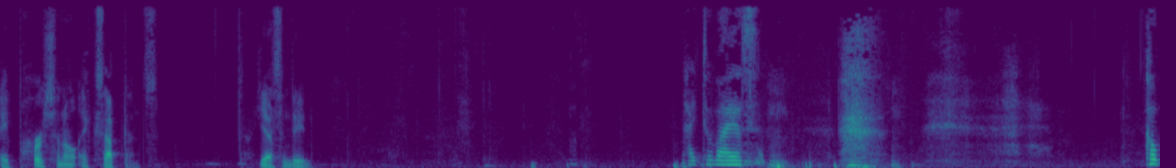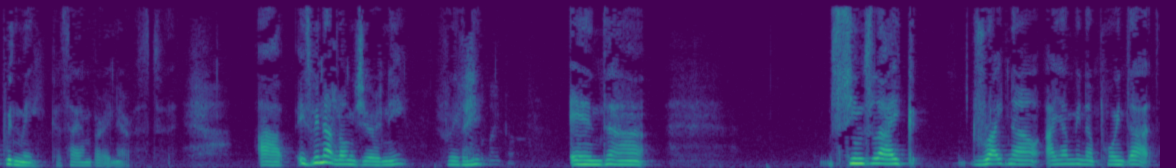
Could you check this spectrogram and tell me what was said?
a personal acceptance. Yes, indeed. Hi, Tobias. Cope with me because I am very nervous today. Uh, it's been a long journey, really. Oh and uh, seems like right now I am in a point that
